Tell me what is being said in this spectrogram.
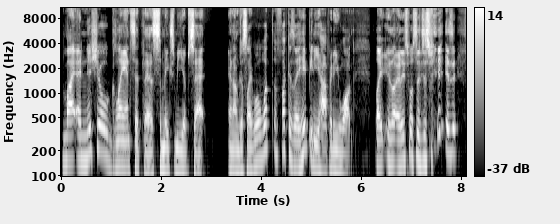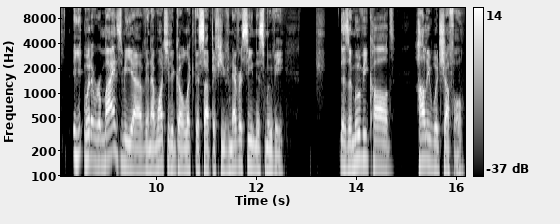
my initial glance at this makes me upset, and I'm just like, well, what the fuck is a hippity hoppity walk? Like, are they supposed to just? Is it what it reminds me of? And I want you to go look this up if you've never seen this movie. There's a movie called Hollywood Shuffle,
